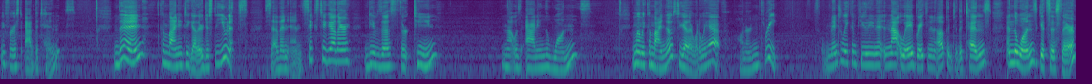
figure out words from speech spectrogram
We first add the 10s. Then, combining together just the units. 7 and 6 together gives us 13. And that was adding the 1s. And when we combine those together, what do we have? 103. So mentally computing it in that way, breaking it up into the 10s and the 1s gets us there.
